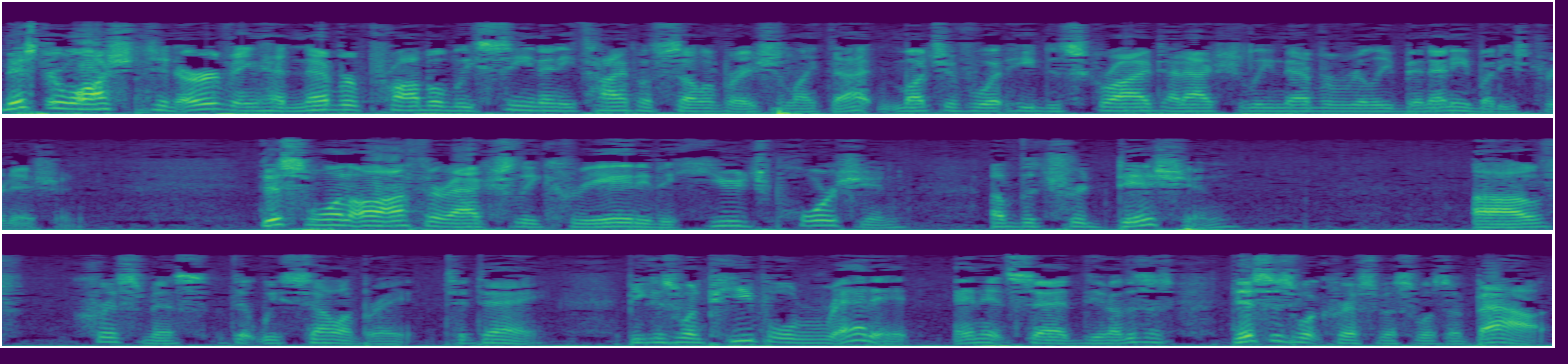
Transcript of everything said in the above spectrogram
Mr. Washington Irving had never probably seen any type of celebration like that. Much of what he described had actually never really been anybody's tradition. This one author actually created a huge portion of the tradition of Christmas that we celebrate today. Because when people read it and it said, you know, this is this is what Christmas was about.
